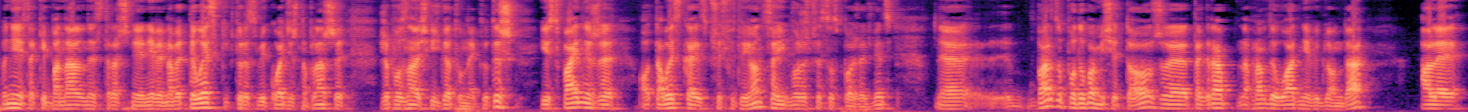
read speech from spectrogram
to nie jest takie banalne, strasznie, nie wiem, nawet te łezki, które sobie kładziesz na planszy, że poznałeś jakiś gatunek. To też jest fajne, że o, ta łezka jest prześwitująca i możesz przez to spojrzeć. Więc e, bardzo podoba mi się to, że ta gra naprawdę ładnie wygląda, ale e,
